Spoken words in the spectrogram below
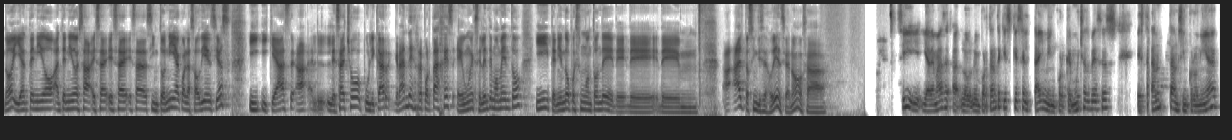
¿no? Y han tenido, han tenido esa, esa, esa, esa sintonía con las audiencias y, que les ha hecho publicar grandes reportajes en un excelente momento y teniendo pues un montón de, de, de, um, altos índices de audiencia, ¿no? O sea... Sí, y además lo, lo, importante que es que es el timing, porque muchas veces están tan sincronía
